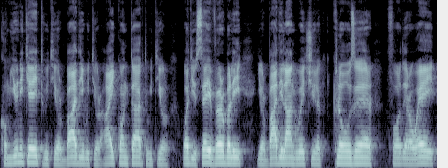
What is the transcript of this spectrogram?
communicate with your body, with your eye contact, with your what you say verbally, your body language, you're like closer, further away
